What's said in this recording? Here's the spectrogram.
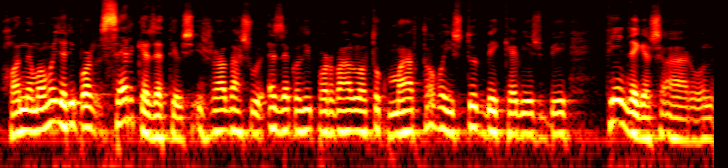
hanem a magyar ipar szerkezetével is, és ráadásul ezek az iparvállalatok már tavaly is többé-kevésbé tényleges áron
